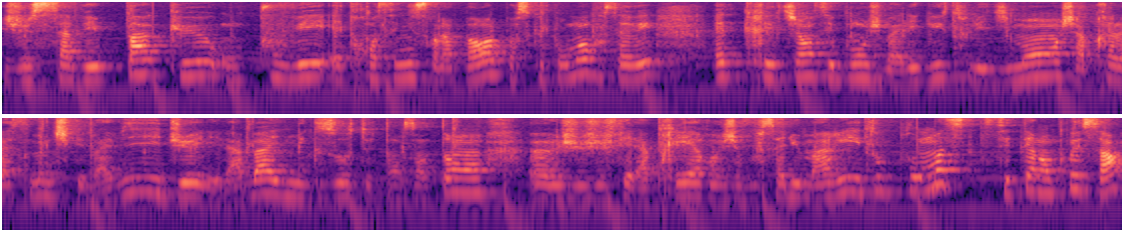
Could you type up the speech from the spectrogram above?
je savais pas que on pouvait être enseigné sur la parole parce que pour moi, vous savez, être chrétien, c'est bon, je vais à l'église tous les dimanches, après la semaine, je fais ma vie, Dieu, il est là-bas, il m'exauce de temps en temps, euh, je fais la prière, je vous salue et tout. Pour moi, c'était un peu ça.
